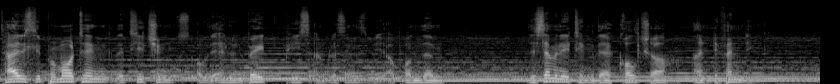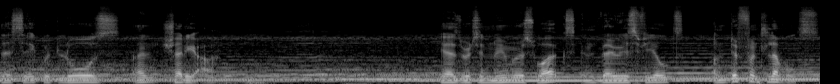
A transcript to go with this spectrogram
Tirelessly promoting the teachings of the Ahlul Bayt, peace and blessings be upon them, disseminating their culture and defending their sacred laws and sharia. He has written numerous works in various fields on different levels,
